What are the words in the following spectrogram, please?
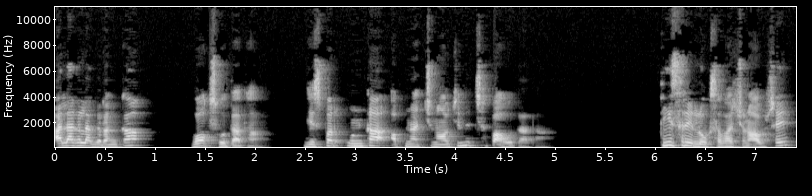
अलग अलग रंग का बॉक्स होता था, जिस पर उनका अपना चुनाव चिन्ह छपा होता था। तीसरे लोकसभा चुनाव से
